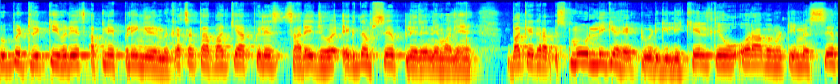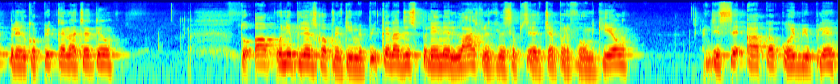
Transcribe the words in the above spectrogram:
रूपी ट्रिक की वजह से अपने प्लेइंग इलेवन में कर सकता है। बाकी आपके लिए सारे जो है एकदम सेफ़ प्लेयर रहने वाले हैं। बाकी अगर आप स्मॉल लीग या हेड टू हेड के लिए खेलते हो और आप अपनी टीम में सेफ़ प्लेयर को पिक करना चाहते हो तो आप उन्हीं प्लेयर्स को अपनी टीम में पिक करना। जिस प्लेयर ने लास्ट मैच में सबसे अच्छा परफॉर्म किया हो जिससे आपका कोई भी प्लेयर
